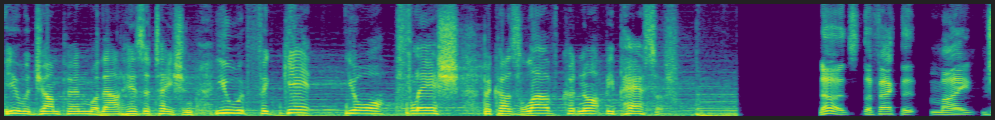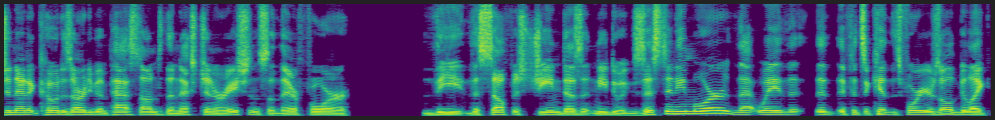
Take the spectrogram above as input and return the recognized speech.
you would jump in without hesitation. You would forget your flesh because love could not be passive. No, it's the fact that my genetic code has already been passed on to the next generation, so therefore the the selfish gene doesn't need to exist anymore. That way that that if it's a kid that's four years old, be like,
